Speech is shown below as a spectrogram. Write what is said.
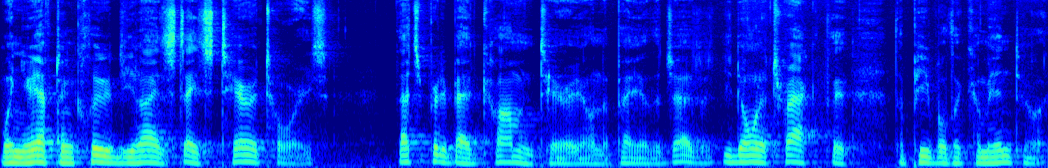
When you have to include the United States territories, that's a pretty bad commentary on the pay of the judges. You don't attract the, the people that come into it.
